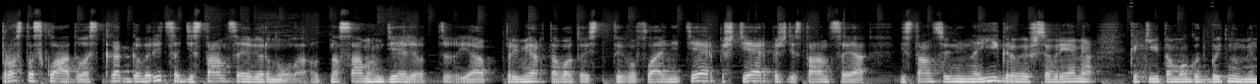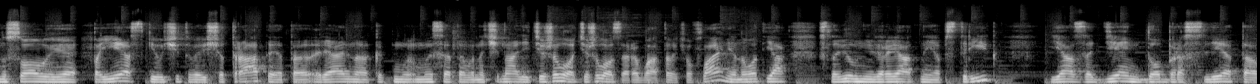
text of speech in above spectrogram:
просто складывалось. Как говорится, дистанция вернула. Вот на самом деле, вот я пример того, то есть ты в офлайне терпишь, терпишь, дистанция, дистанцию не наигрываешь все время, какие-то могут быть ну, минусовые поездки, учитывая еще траты, это реально, как мы, мы с этого начинали, тяжело, тяжело зарабатывать в офлайне, но вот я словил невероятный обстриг, я за день до браслета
